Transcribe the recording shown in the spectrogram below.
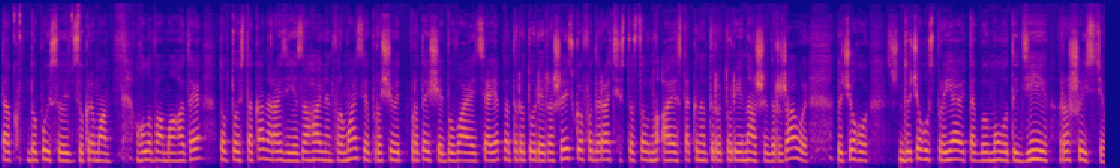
так дописують, зокрема, голова МАГАТЕ. Тобто, ось така наразі є загальна інформація про що про те, що відбувається як на території Російської Федерації стосовно АЕС, так і на території нашої держави, до чого до чого сприяють, так би мовити, дії рашистів.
